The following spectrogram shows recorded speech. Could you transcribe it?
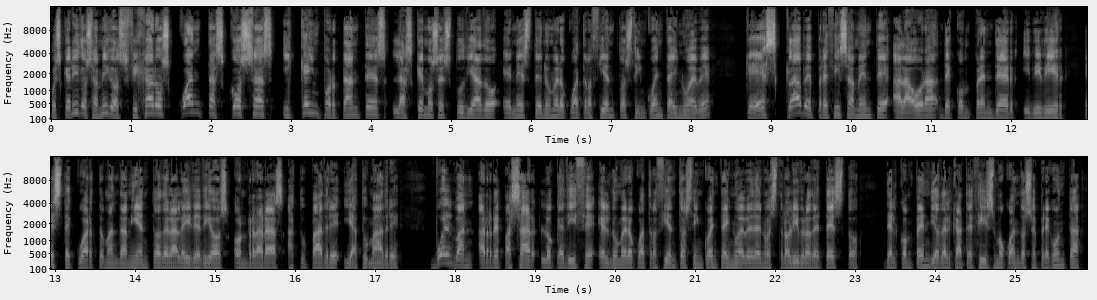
Pues queridos amigos, fijaros cuántas cosas y qué importantes las que hemos estudiado en este número 459, que es clave precisamente a la hora de comprender y vivir este cuarto mandamiento de la ley de Dios, honrarás a tu padre y a tu madre. Vuelvan a repasar lo que dice el número 459 de nuestro libro de texto del compendio del catecismo cuando se pregunta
